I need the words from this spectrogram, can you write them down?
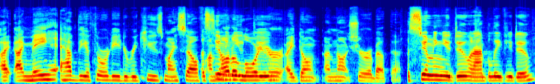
I, I may have the authority to recuse myself. I'm not a Assuming you do. lawyer. I don't, I'm not sure about that. Assuming you do, and I believe you do,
